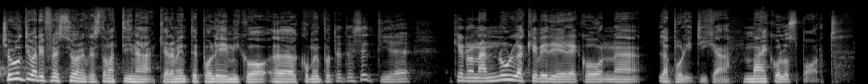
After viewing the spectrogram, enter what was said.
C'è un'ultima riflessione questa mattina, chiaramente polemico, eh, come potete sentire, che non ha nulla a che vedere con la politica, ma è con lo sport.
